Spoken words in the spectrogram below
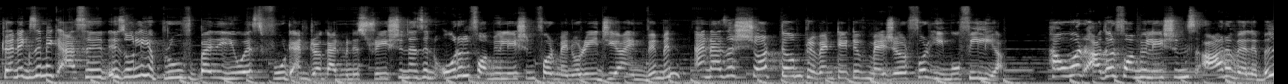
Tranexamic acid is only approved by the US Food and Drug Administration as an oral formulation for menorrhagia in women and as a short-term preventative measure for hemophilia. However, other formulations are available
